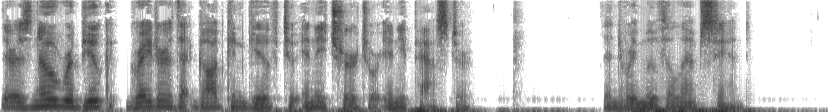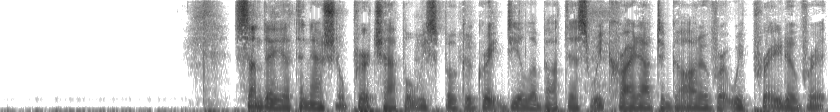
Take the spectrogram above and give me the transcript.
There is no rebuke greater that God can give to any church or any pastor than to remove the lampstand. Sunday at the National Prayer Chapel, we spoke a great deal about this. We cried out to God over it. We prayed over it.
